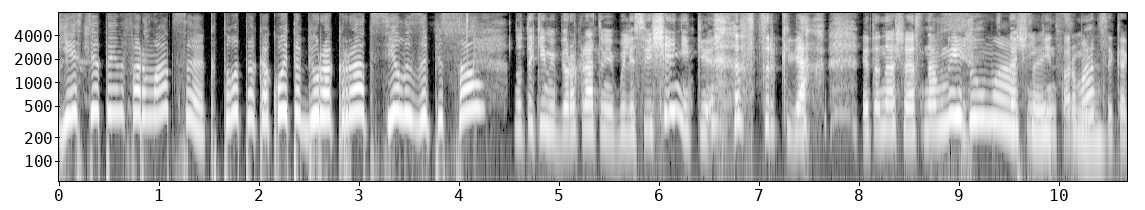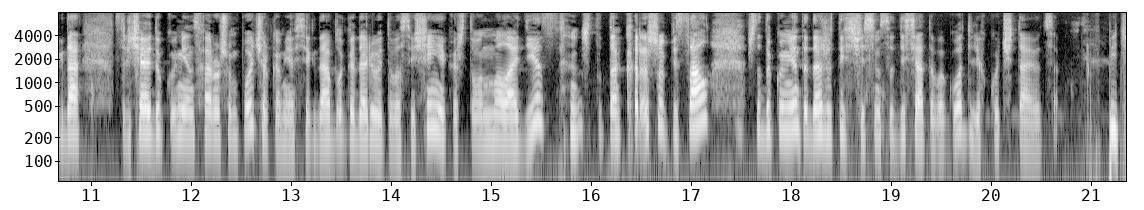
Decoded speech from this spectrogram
Есть эта информация? Кто-то, какой-то бюрократ сел и записал? Ну, такими бюрократами были священники в церквях. Это наши основные источники сойти. информации. Когда встречаю документ с хорошим почерком, я всегда благодарю этого священника, что он молодец, что так хорошо писал, что документы даже 1710 года легко читаются. Впечатляет.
